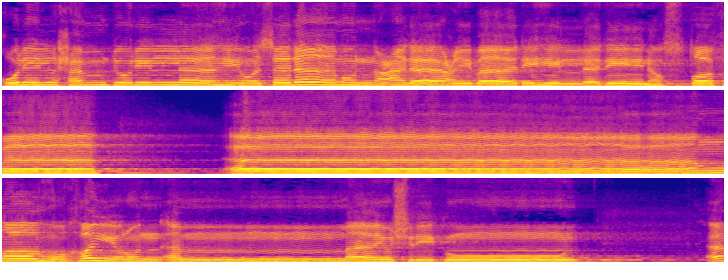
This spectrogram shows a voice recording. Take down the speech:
قل الحمد لله وسلام على عباده الذين اصطفى. الله خير أم ما يشركون.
